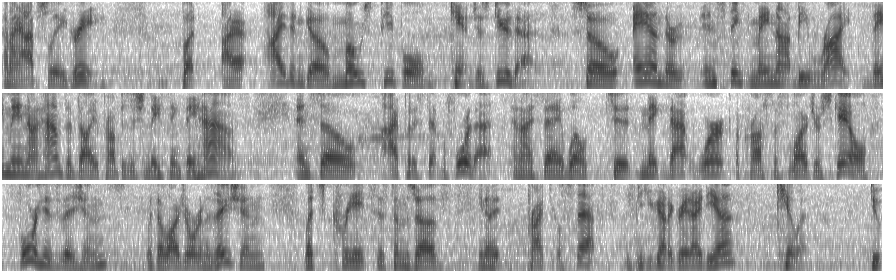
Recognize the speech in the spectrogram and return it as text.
And I absolutely agree. But I, I then go, most people can't just do that. So, and their instinct may not be right. They may not have the value proposition they think they have. And so I put a step before that and I say, well, to make that work across this larger scale for his visions with a large organization, let's create systems of, you know, practical step. You think you got a great idea? Kill it do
